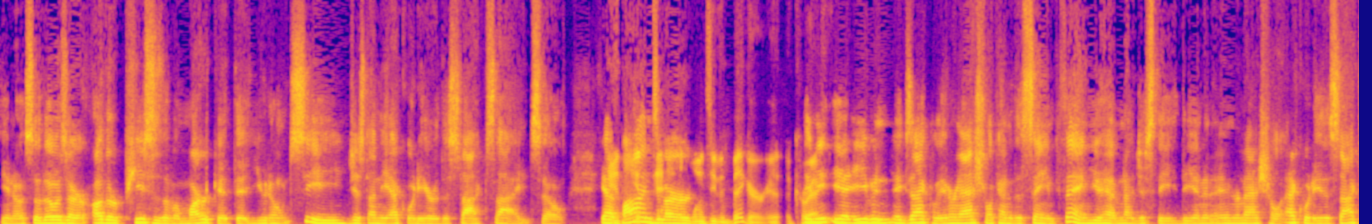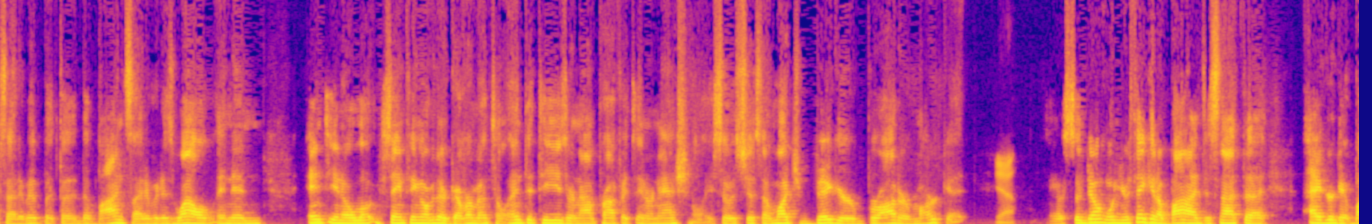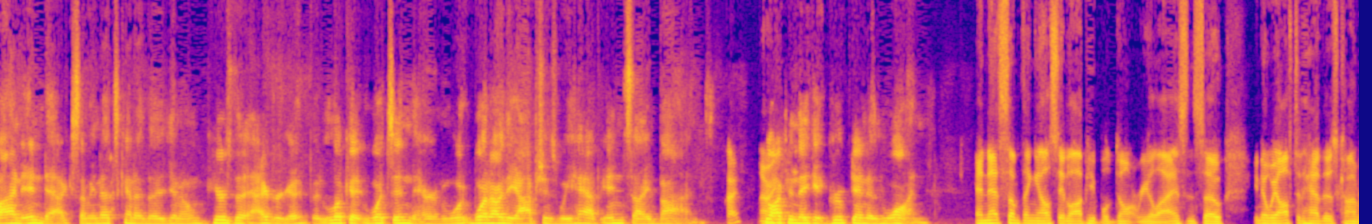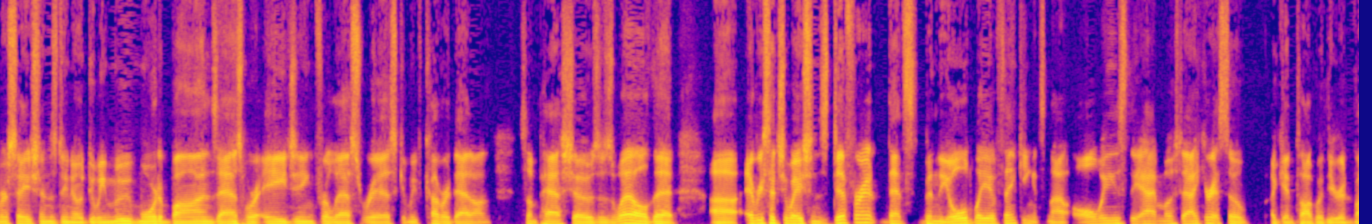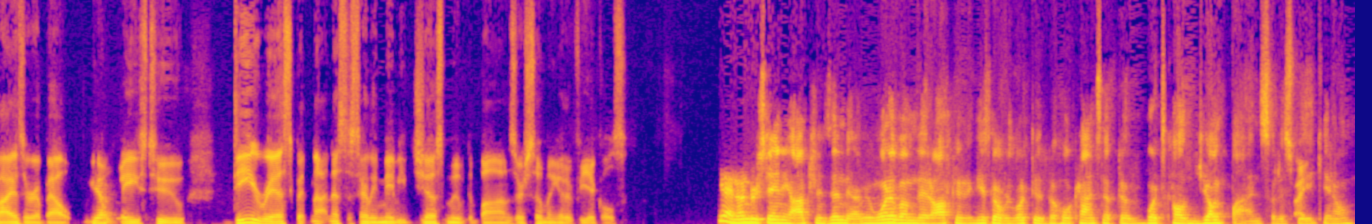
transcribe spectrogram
you know so those are other pieces of a market that you don't see just on the equity or the stock side. So yeah and, bonds are one's even bigger uh, correct? yeah even exactly. International kind of the same thing. You have not just the the international equity the stock side of it but the the bond side of it as well. And then and you know same thing over there. Governmental entities or nonprofits internationally. So it's just a much bigger broader market. Yeah. You know so don't when you're thinking of bonds it's not the aggregate bond index. I mean, that's kind of the, you know, here's the aggregate, but look at what's in there and what, what are the options we have inside bonds. Okay. Right. often they get grouped in as one. And that's something else that a lot of people don't realize. And so, you know, we often have those conversations, you know, do we move more to bonds as we're aging for less risk? And we've covered that on some past shows as well, that uh, every situation is different. That's been the old way of thinking. It's not always the most accurate. So again, talk with your advisor about, you know, ways to de-risk, but not necessarily maybe just move to bonds. There's so many other vehicles. Yeah, and understanding options in there. I mean, one of them that often gets overlooked is the whole concept of what's called junk bonds, so to speak. Right. You know,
